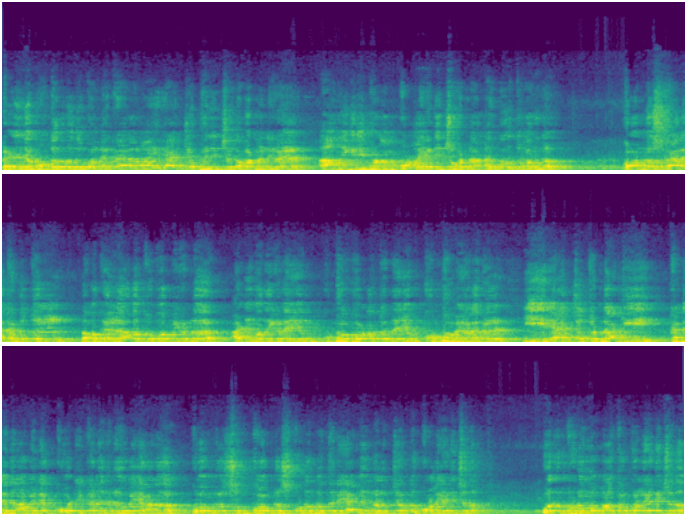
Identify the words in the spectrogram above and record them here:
കഴിഞ്ഞ പത്തൊൻപത് കൊല്ലക്കാലമായി രാജ്യം ഭരിച്ച ഗവൺമെന്റുകൾ ആ നികുതി പണം കൊള്ളയടിച്ചുകൊണ്ടാണ് വന്നത്. കോൺഗ്രസ് കാലഘട്ടത്തിൽ നമുക്ക് എല്ലാവർക്കും ഓർമ്മയുണ്ട് അഴിമതികളെയും കുംഭകോണത്തിന്റെയും കുംഭമേളകൾ ഈ രാജ്യത്തുണ്ടാക്കി ഖജനാവിലെ കോടിക്കണക്കിന് രൂപയാണ് കോൺഗ്രസും കോൺഗ്രസ് കുടുംബത്തിലെ അംഗങ്ങളും ചേർന്ന് കൊള്ളയടിച്ചത്. ഒരു കുടുംബം മാത്രം കൊള്ളയടിച്ചത്.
